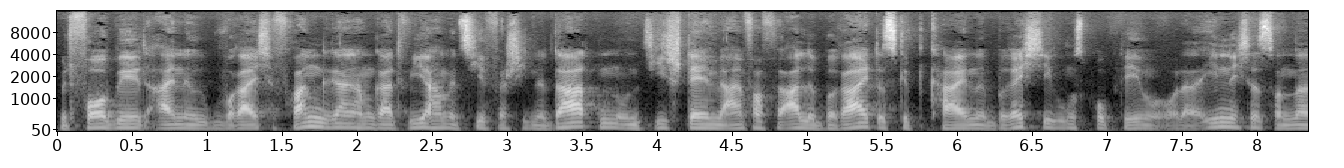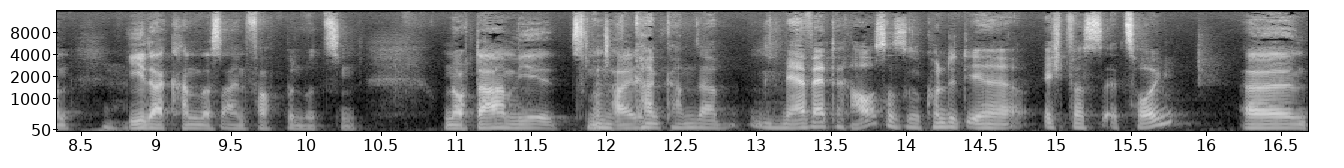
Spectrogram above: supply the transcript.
mit Vorbild eine Bereiche vorangegangen, haben gesagt, wir haben jetzt hier verschiedene Daten und die stellen wir einfach für alle bereit. Es gibt keine Berechtigungsprobleme oder ähnliches, sondern mhm. jeder kann das einfach benutzen. Und auch da haben wir zum und Teil... Kam, kam da Mehrwerte raus? Also konntet ihr echt was erzeugen? Äh,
